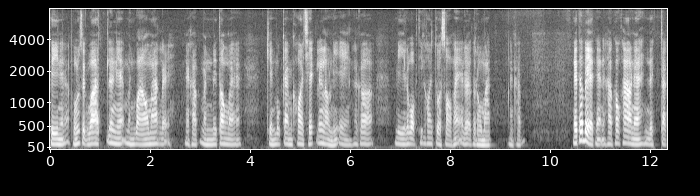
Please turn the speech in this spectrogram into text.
ตรีเนี่ยผมรู้สึกว่าเรื่องนี้มันว้าวมากเลยนะครับ มันไม่ต้องมาเขียนโปรแกรมคอยเช็คเรื่องเหล่านี้เอง แล้วก็มีระบบที่คอยตรวจสอบให้โดยอัตโนมัตินะครับ database เนี่ยนะครับคร่าวๆนะจาก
